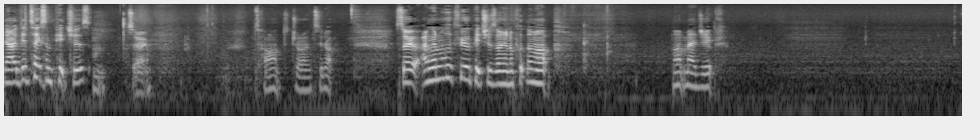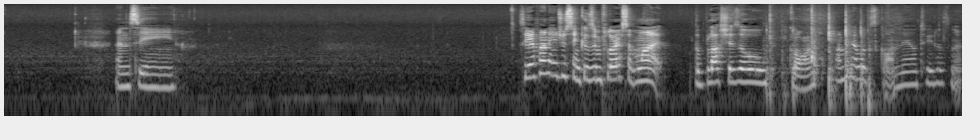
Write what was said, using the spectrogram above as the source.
Now I did take some pictures, so it's hard to try and sit up. So I'm going to look through the pictures, I'm going to put them up like magic and see See, I find it interesting because in fluorescent light, the blush is all gone. I mean, it looks gone now too, doesn't it?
